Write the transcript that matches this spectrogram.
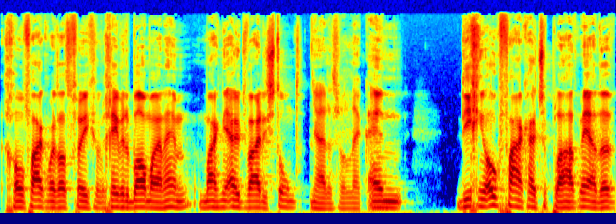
gewoon vaak maar dat van... we geven de bal maar aan hem. Maakt niet uit waar die stond. Ja, dat is wel lekker. En die ging ook vaak uit zijn plaat. Maar ja, dat,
